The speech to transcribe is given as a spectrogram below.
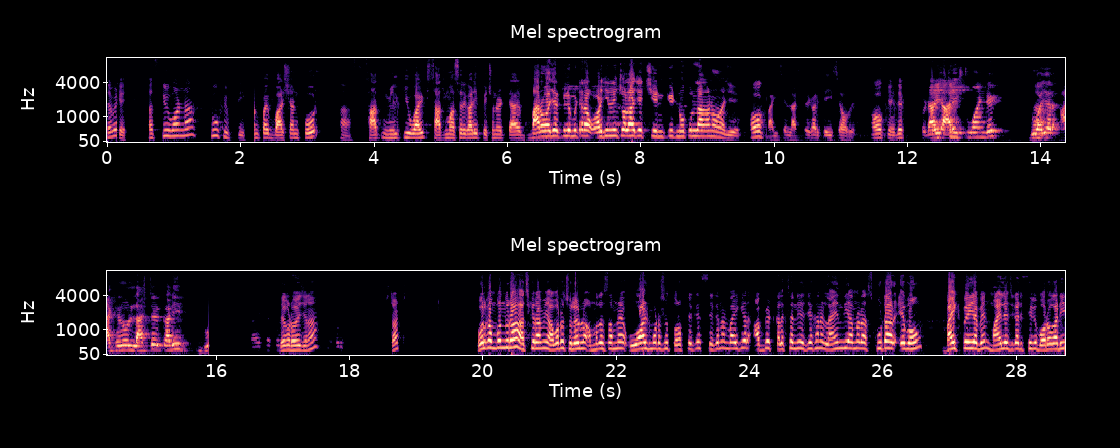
সেভেন হাস্কিউ Verna two fifty five version four হ্যাঁ। সাত মিল্কি হোয়াইট সাত মাসের গাড়ি পেছনের টায়ার বারো হাজার কিলোমিটার অরিজিনালি চলা আছে চেন কিট নতুন লাগানো আছে। ওকে বাইশের লাস্টের গাড়ি তেইশে হবে। ওকে দেখ ওটা আর এস টু হান্ড্রেড দু হাজার আঠেরোর লাস্টের গাড়ি। রেকর্ড হয়েছে না? স্টার্ট ওয়েলকাম বন্ধুরা, আজকের আমি আবারও চলে এলাম আপনাদের সামনে ওয়ার্ল্ড মোটরসের তরফ থেকে সেকেন্ড হ্যান্ড বাইকের আপডেট কালেকশন নিয়ে, যেখানে লাইন দিয়ে আপনারা স্কুটার এবং বাইক পেয়ে যাবেন। মাইলেজ গাড়ি থেকে বড় গাড়ি,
